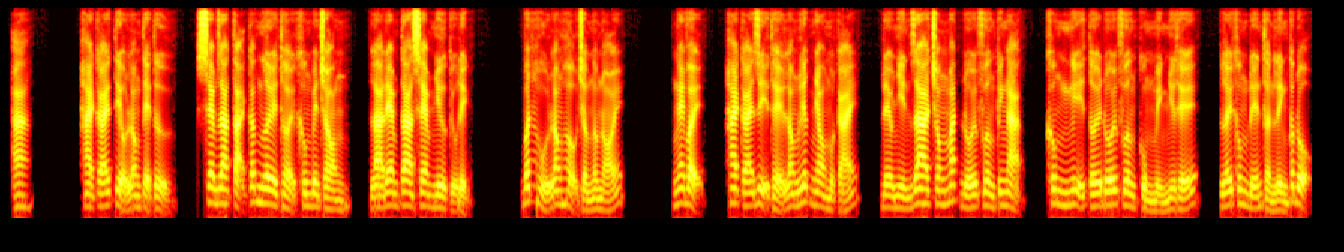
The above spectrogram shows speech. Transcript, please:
A, hai cái tiểu long tệ tử, xem ra tại các ngươi thời không bên trong, là đem ta xem như cựu địch. Bất hủ long hậu trầm ngâm nói. Ngay vậy, hai cái dị thể long liếc nhau một cái, đều nhìn ra trong mắt đối phương kinh ngạc, không nghĩ tới đối phương cùng mình như thế, lấy không đến thần linh cấp độ,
